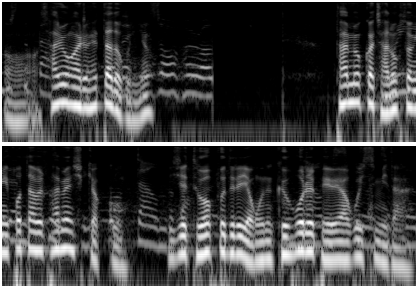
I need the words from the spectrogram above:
어, 사용하려 했다더군요. 탐욕과 잔혹성이 포탑을 파면시켰고 이제 드워프들의 영혼은 그 홀을 배회하고 있습니다.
